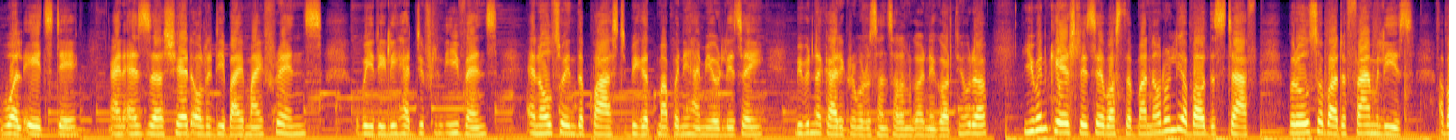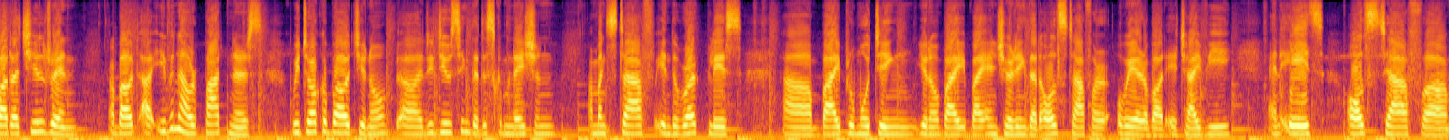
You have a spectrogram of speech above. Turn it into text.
World AIDS Day. And as uh, shared already by my friends, we really had different events. And also in the past, विगतमा पनि हामीहरूले चाहिँ विभिन्न कार्यक्रमहरू सञ्चालन गर्ने गर्थ्यौँ र युएन केयर्सले चाहिँ वास्तवमा not only about the staff, but also about the families, about our children, about uh, even our partners. We talk about, you know, uh, reducing the discrimination among staff in the workplace uh, by promoting, you know, by, by ensuring that all staff are aware about HIV and AIDS. All staff uh,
